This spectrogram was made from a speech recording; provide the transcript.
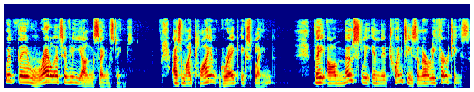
with their relatively young sales teams. As my client Greg explained, they are mostly in their 20s and early 30s.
